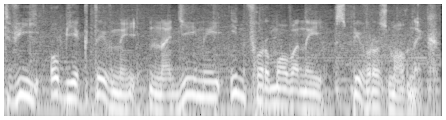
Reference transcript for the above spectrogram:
твій об'єктивний, надійний, інформований співрозмовник.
